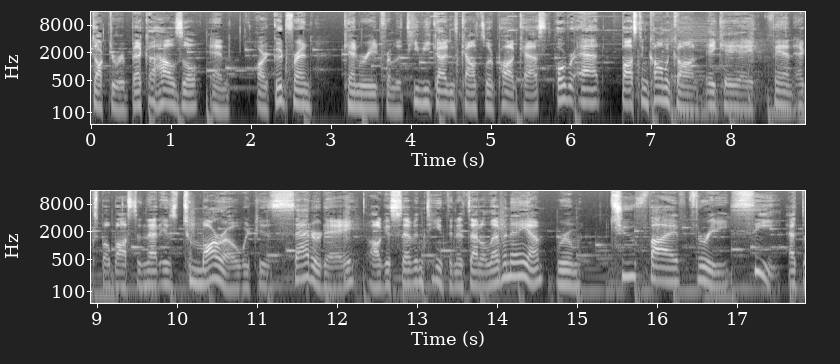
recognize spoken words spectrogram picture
Dr. Rebecca Housel, and our good friend Ken Reed from the TV Guidance Counselor podcast over at Boston Comic Con, aka Fan Expo Boston. That is tomorrow, which is Saturday, August 17th, and it's at 11 a.m. Room 253C at the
